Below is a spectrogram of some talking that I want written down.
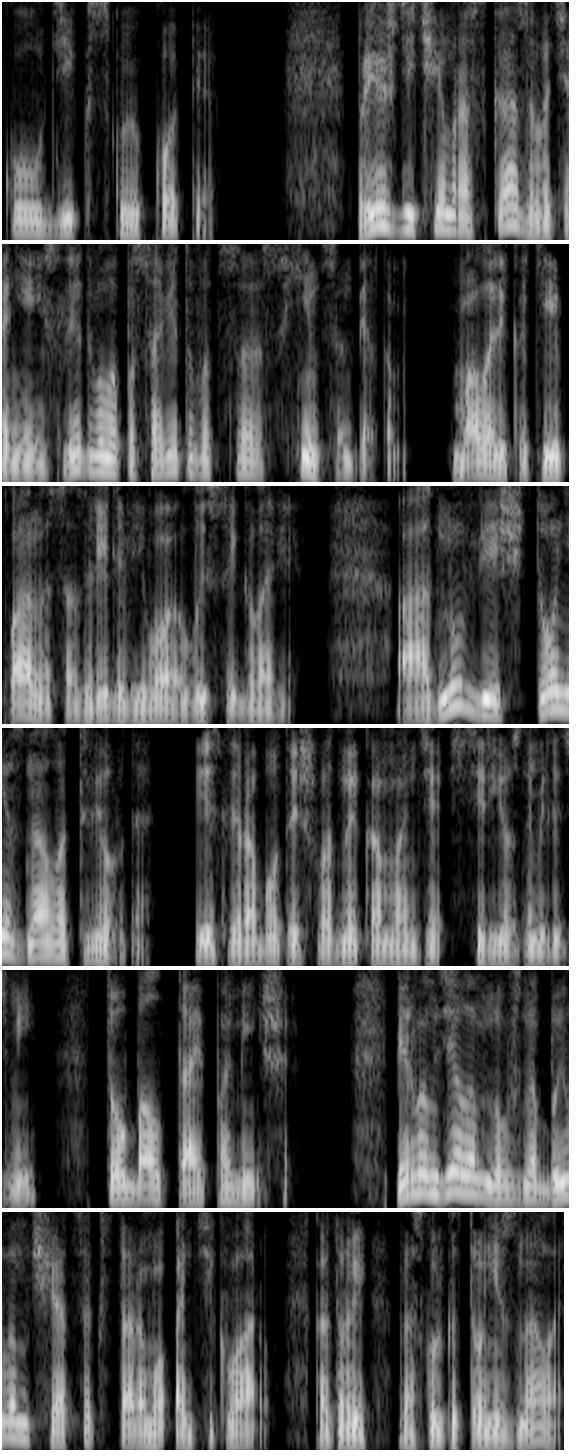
кулдикскую копию. Прежде чем рассказывать о ней, следовало посоветоваться с Хинценбергом. Мало ли, какие планы созрели в его лысой голове. А одну вещь Тони знала твердо. Если работаешь в одной команде с серьезными людьми, то болтай поменьше. Первым делом нужно было мчаться к старому антиквару, который, насколько Тони знала,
